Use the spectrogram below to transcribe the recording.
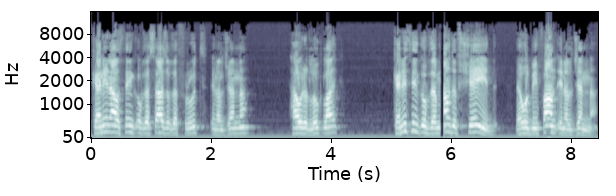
can you now think of the size of the fruit in Al-Jannah? How would it look like? Can you think of the amount of shade that will be found in Al-Jannah?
